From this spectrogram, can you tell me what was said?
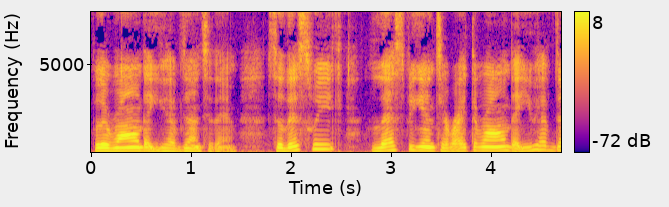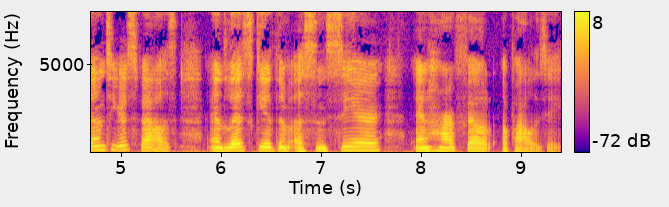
for the wrong that you have done to them. So this week, let's begin to right the wrong that you have done to your spouse and let's give them a sincere and heartfelt apology.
